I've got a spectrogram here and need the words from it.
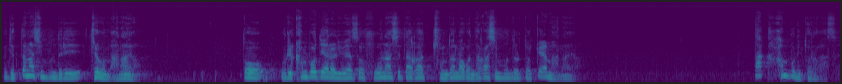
이렇게 떠나신 분들이 제법 많아요. 또 우리 캄보디아를 위해서 후원하시다가 중단하고 나가신 분들도 꽤 많아요. 딱 한 분이 돌아왔어요.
